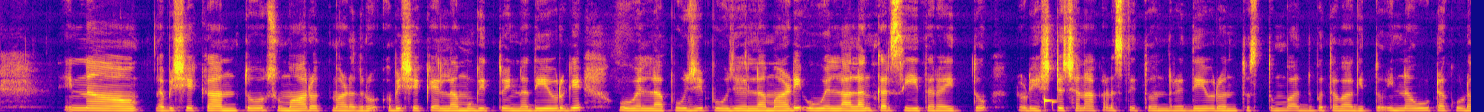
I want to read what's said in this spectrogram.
ಇನ್ನು ಅಭಿಷೇಕ ಅಂತೂ ಸುಮಾರು ಹೊತ್ತು ಮಾಡಿದ್ರು. ಅಭಿಷೇಕ ಎಲ್ಲ ಮುಗೀತು. ಇನ್ನು ದೇವ್ರಿಗೆ ಹೂವೆಲ್ಲ ಪೂಜೆ ಪೂಜೆ ಎಲ್ಲ ಮಾಡಿ ಹೂವೆಲ್ಲ ಅಲಂಕರಿಸಿ ಈ ಥರ ಇತ್ತು. ನೋಡಿ, ಎಷ್ಟು ಚೆನ್ನಾಗಿ ಕಾಣಿಸ್ತಿತ್ತು ಅಂದರೆ ದೇವರಂತೂ ತುಂಬ ಅದ್ಭುತವಾಗಿತ್ತು. ಇನ್ನು ಊಟ ಕೂಡ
